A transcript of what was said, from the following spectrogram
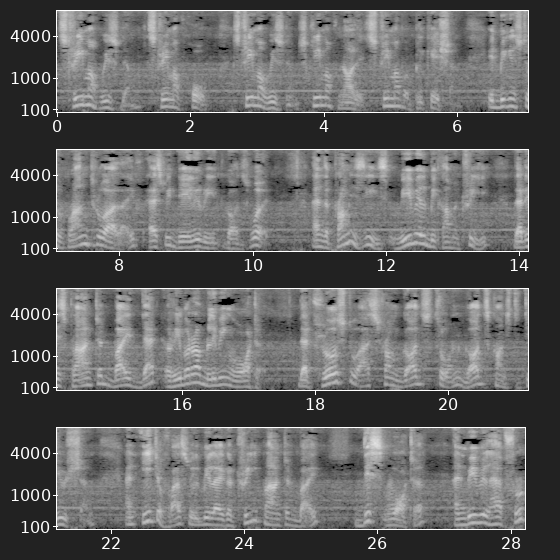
stream of wisdom, stream of hope, stream of wisdom, stream of knowledge, stream of application. It begins to run through our life as we daily read God's word. And the promise is we will become a tree that is planted by that river of living water that flows to us from God's throne, God's constitution, and each of us will be like a tree planted by this water, and we will have fruit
